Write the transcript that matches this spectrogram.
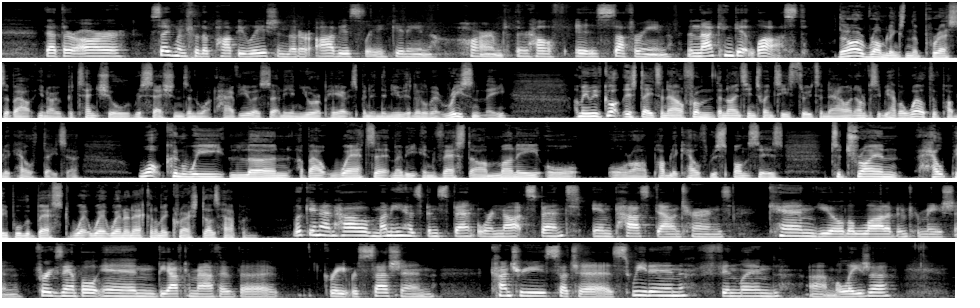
that there are segments of the population that are obviously getting harmed, their health is suffering, then that can get lost. There are rumblings in the press about, you know, potential recessions and what have you, as certainly in Europe here it's been in the news a little bit recently. I mean, we've got this data now from the 1920s through to now, and obviously we have a wealth of public health data. What can we learn about where to maybe invest our money or or our public health responses to try and help people the best when an economic crash does happen? Looking at how money has been spent or not spent in past downturns can yield a lot of information. For example, in the aftermath of the Great Recession, countries such as Sweden, Finland, uh, Malaysia,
